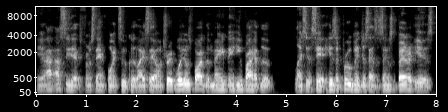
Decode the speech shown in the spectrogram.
Yeah, I, I, see that from a standpoint too. Because like I said, on Trick Williams' part, the main thing he probably have to, like I just said, his improvement just as a singles competitor is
